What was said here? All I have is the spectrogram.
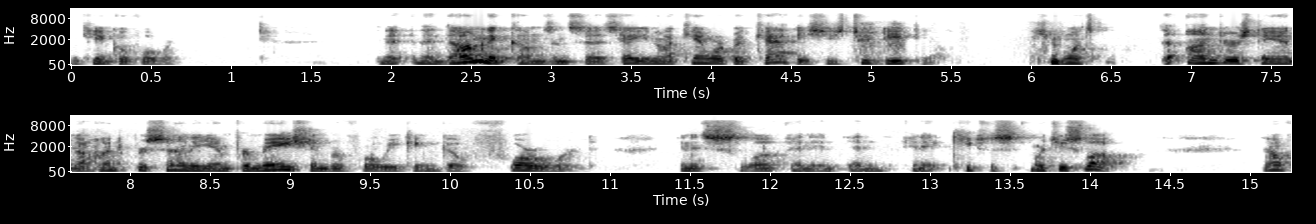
We can't go forward. And then, Dominic comes and says, Hey, you know, I can't work with Kathy. She's too detailed. She wants to understand 100% of the information before we can go forward. And it's slow and, and, and, it keeps us, we're too slow. Now,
